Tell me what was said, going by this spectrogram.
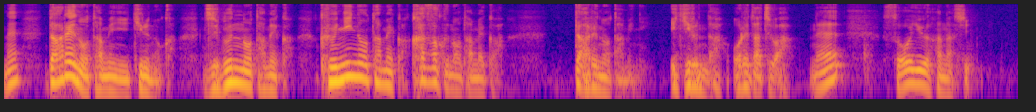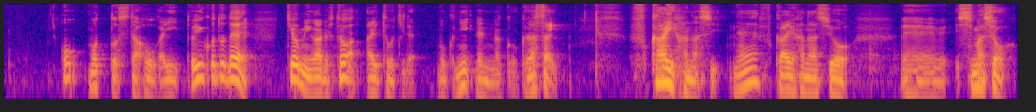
ね、誰のために生きるのか、自分のためか、国のためか、家族のためか、誰のために生きるんだ、俺たちは、ね、そういう話。をもっとした方がいいということで、興味がある人は愛登記で僕に連絡をください。深い話、ね、深い話を、えー、しましょ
